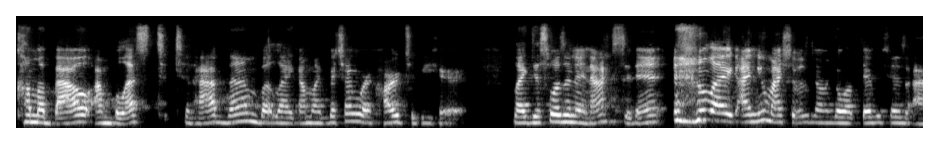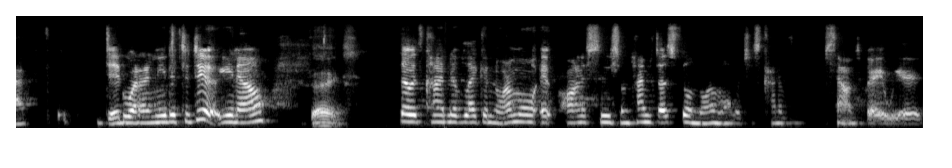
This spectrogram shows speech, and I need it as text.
come about i'm blessed to have them but like i'm like bitch i work hard to be here. Like this wasn't an accident. Like i knew my shit was going to go up there because i did what i needed to do you know? Thanks. So it's kind of like a normal it honestly sometimes does feel normal which is kind of sounds very weird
